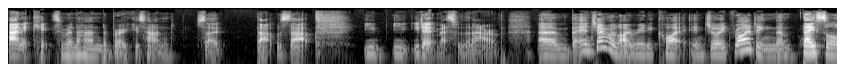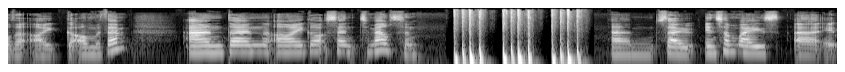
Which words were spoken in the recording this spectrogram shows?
and it kicked him in the hand and broke his hand. So that was that. You, you, you don't mess with an Arab. Um, but in general, I really quite enjoyed riding them. They saw that I got on with them, and then I got sent to Melton. Um, so in some ways, uh, it,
